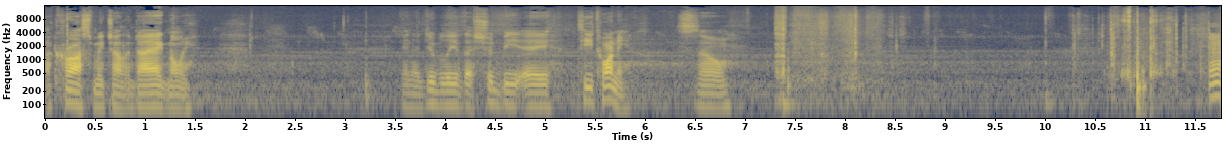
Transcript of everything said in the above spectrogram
across from each other diagonally. And I do believe that should be a T20. So yeah,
